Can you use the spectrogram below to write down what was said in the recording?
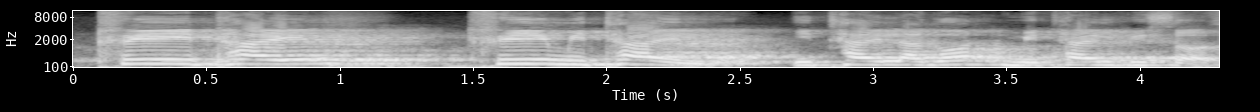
Three ethyl three methyl ethyl আগত মিথাইল পিছত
